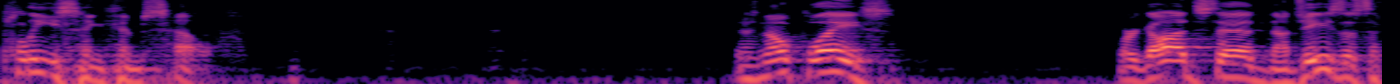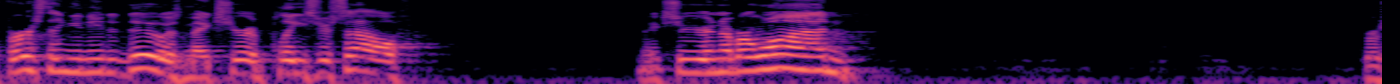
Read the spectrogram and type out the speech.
pleasing himself. There's no place where God said, Now, Jesus, the first thing you need to do is make sure and please yourself. Make sure you're number one. 1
